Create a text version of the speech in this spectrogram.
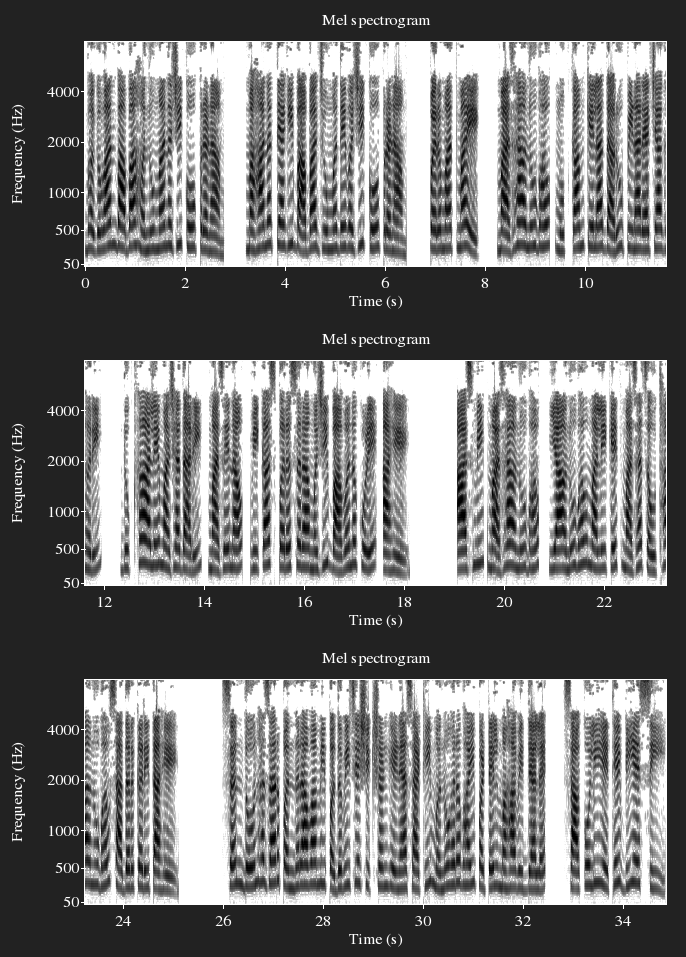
भगवान बाबा हनुमानजी को प्रणाम. महानत्यागी बाबा जुमदेवजी को प्रणाम. परमात्मा एक. माझा अनुभव मुक्काम केला दारू पिणाऱ्याच्या घरी. दुःख आले माझ्या दारी. माझे नाव विकास परसरामजी बावनकुळे आहे. आज मी माझा अनुभव या अनुभव मालिकेत माझा चौथा अनुभव सादर करीत आहे. सन दोन हजार पंधरावा मी पदवीचे शिक्षण घेण्यासाठी मनोहरभाई पटेल महाविद्यालय साकोली येथे बीएससी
